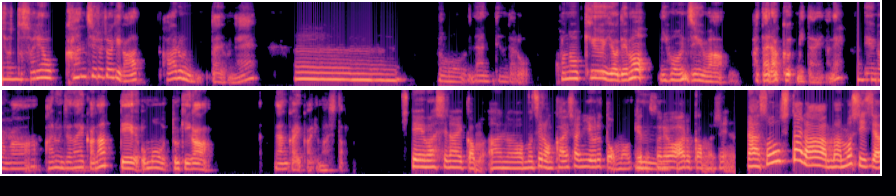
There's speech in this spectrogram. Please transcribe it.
ちょっとそれを感じるときがあるんだよね。うん。そう、なんて言うんだろう。この給与でも日本人は働くみたいなね、っていうのがあるんじゃないかなって思う時が何回かありました。否定はしないかも。あの、もちろん会社によると思うけど、それはあるかもしれない。あそうしたら、まあ、もしじゃあ、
